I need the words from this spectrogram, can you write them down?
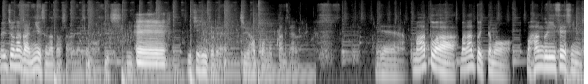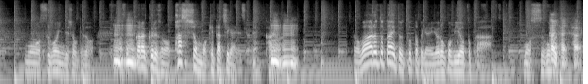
一応なんかニュースになってましたからね、その 1, へえ。1ヒートで18本乗ったみたいな。で、まあ、あとは、まあ、なんといっても、まあ、ハングリー精神もすごいんでしょうけど、まあ、うんうんそこから来るそのパッションも桁違いですよね、うん彼はうん。ワールドタイトル取った時の喜びようとか、もうすごはいはいはい。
